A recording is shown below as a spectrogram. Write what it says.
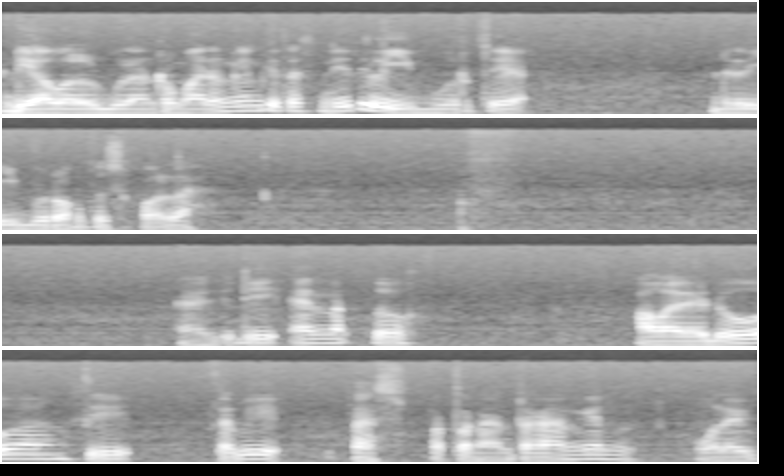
di awal bulan Ramadan kan kita sendiri libur tuh ya. Ada libur waktu sekolah. Nah jadi enak tuh. Awalnya doang sih. Tapi pas pertengahan kan mulai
